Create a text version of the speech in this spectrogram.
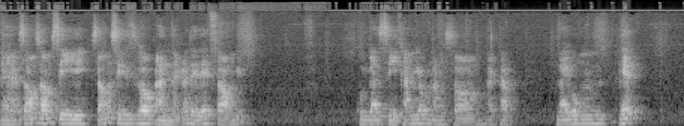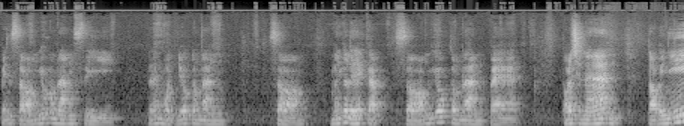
อ่าสองสองสี่สองสี่สิบหกอันนะก็ได้ได้สองคูณกันสี่ครั้งยกกำลังสองนะครับ ในวงเล็บเป็นสองยกกำลังสี่ทั้งหมดยกกำลังสองมันก็เลยเท่ากับสองยกกำลังแปดเพราะฉะนั้นต่อไปนี้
